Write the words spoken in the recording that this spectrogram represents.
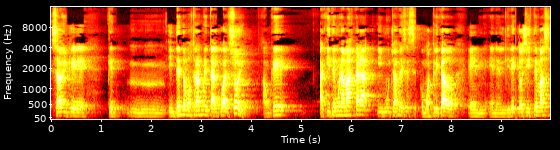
saben que, que mm, intento mostrarme tal cual soy, aunque Aquí tengo una máscara y muchas veces, como he explicado en, el directo de sistemas,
